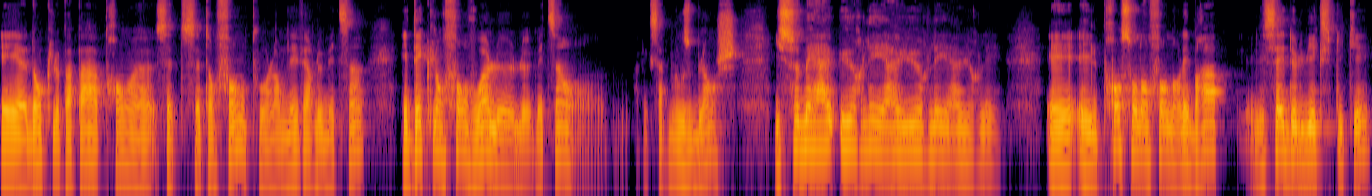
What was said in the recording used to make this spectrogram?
Et euh, donc le papa prend cet, cet enfant pour l'emmener vers le médecin. Et dès que l'enfant voit le, médecin avec sa blouse blanche, il se met à hurler, à hurler, à hurler. Et, il prend son enfant dans les bras, il essaye de lui expliquer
